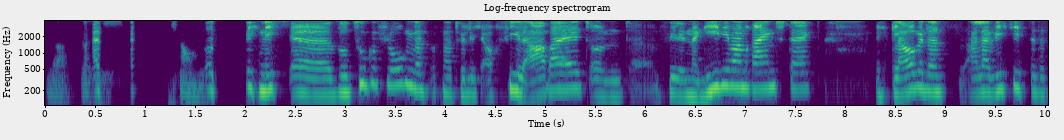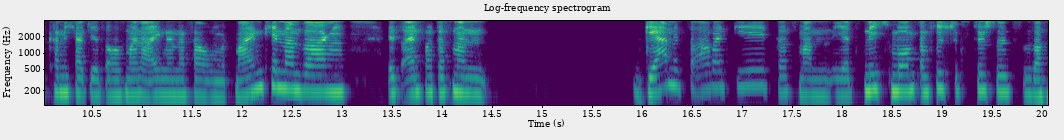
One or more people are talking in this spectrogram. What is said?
ja, das also, ist erstaunlich. Ich nicht äh, so zugeflogen. Das ist natürlich auch viel Arbeit und äh, viel Energie, die man reinsteckt. Ich glaube, das Allerwichtigste, das kann ich halt jetzt auch aus meiner eigenen Erfahrung mit meinen Kindern sagen, ist einfach, dass man gerne zur Arbeit geht, dass man jetzt nicht morgens am Frühstückstisch sitzt und sagt,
